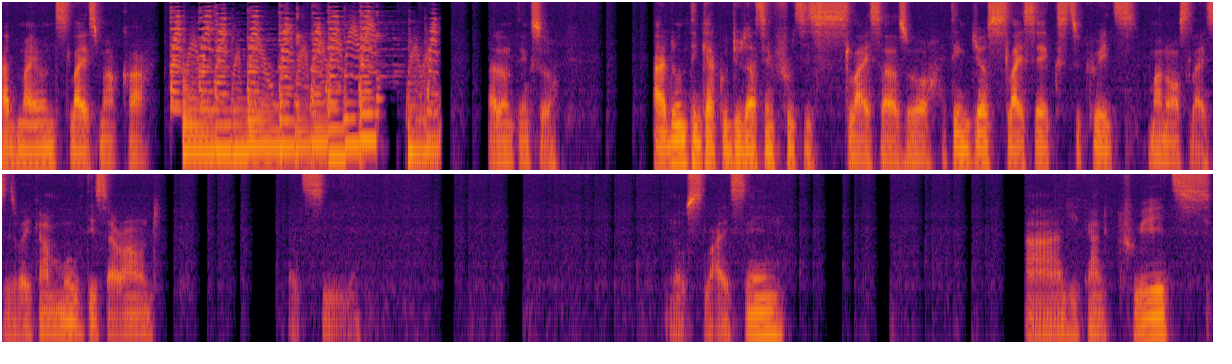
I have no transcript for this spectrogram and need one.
add my own slice marker. I don't think so. I don't think I could do that in Fruity Slicer as well. I think just slice X to create manual slices where you can move this around. Let's see. No slicing. And you can create.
